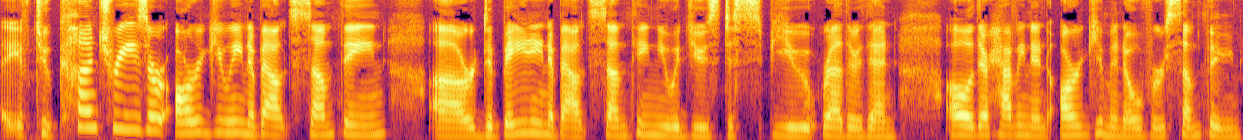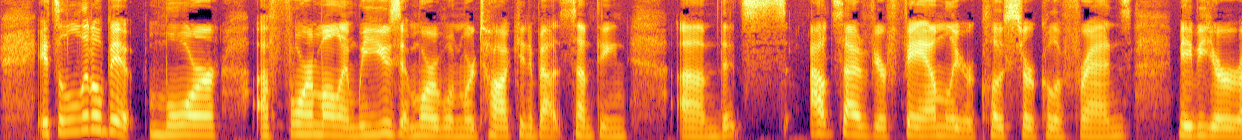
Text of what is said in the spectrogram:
If two countries are arguing about something uh, or debating about something, you would use dispute rather than oh they're having an argument over something. It's a little bit more uh, formal, and we use it more when we're talking about something um, that's outside of your family or close circle of friends. Maybe you're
